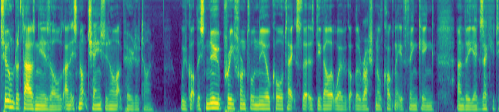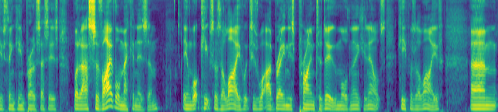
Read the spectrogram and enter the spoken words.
200,000 years old and it's not changed in all that period of time. We've got this new prefrontal neocortex that has developed where we've got the rational cognitive thinking and the executive thinking processes. But our survival mechanism in what keeps us alive, which is what our brain is primed to do more than anything else, keep us alive, um,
